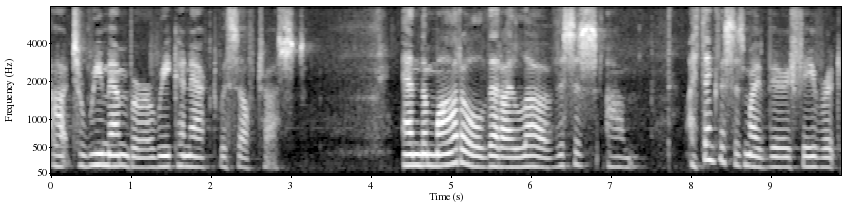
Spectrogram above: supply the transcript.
uh, to remember or reconnect with self-trust. And the model that I love, this is, um, I think this is my very favorite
